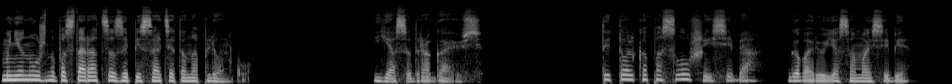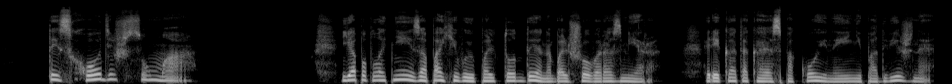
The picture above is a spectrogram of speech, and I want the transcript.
Мне нужно постараться записать это на пленку. Я содрогаюсь. «Ты только послушай себя», — говорю я сама себе. «Ты сходишь с ума». Я поплотнее запахиваю пальто Дэна большого размера. Река такая спокойная и неподвижная,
